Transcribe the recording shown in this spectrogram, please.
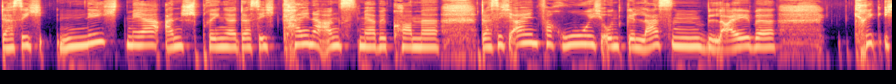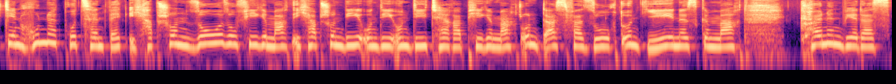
dass ich nicht mehr anspringe, dass ich keine Angst mehr bekomme, dass ich einfach ruhig und gelassen bleibe krieg ich den 100 Prozent weg. Ich habe schon so, so viel gemacht. Ich habe schon die und die und die Therapie gemacht und das versucht und jenes gemacht. Können wir das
